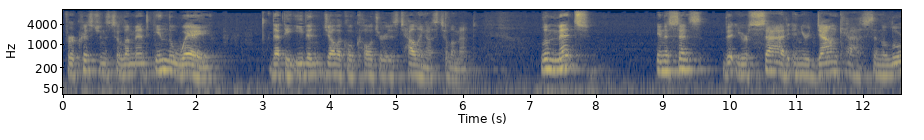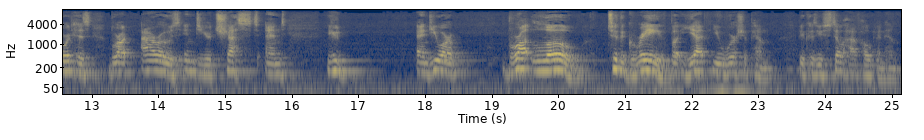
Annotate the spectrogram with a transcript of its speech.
for Christians to lament in the way that the evangelical culture is telling us to lament. Lament in the sense that you're sad and you're downcast, and the Lord has brought arrows into your chest, and you and you are brought low to the grave, but yet you worship him because you still have hope in him.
